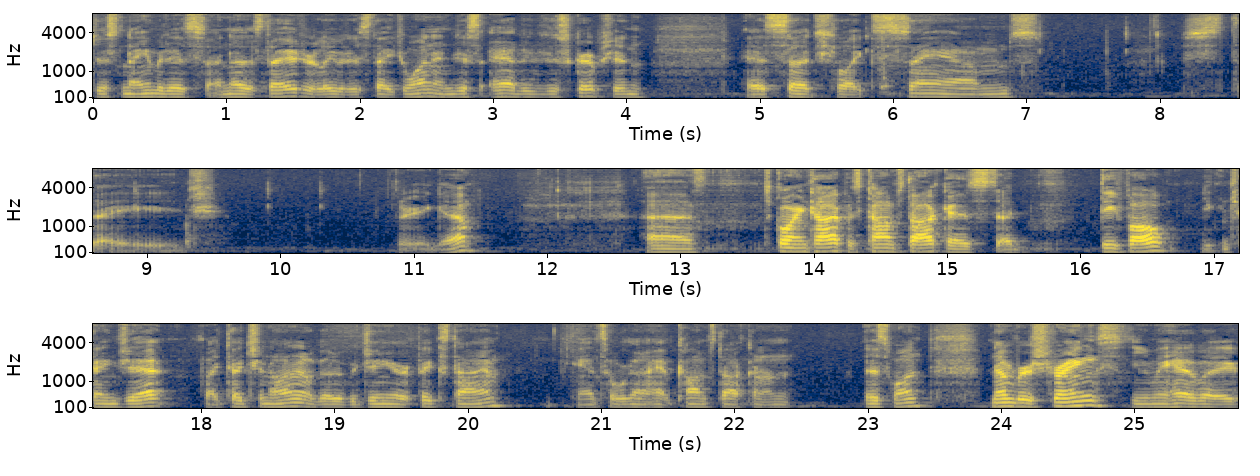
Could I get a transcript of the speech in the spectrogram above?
just name it as another stage or leave it as stage one and just add a description as such like Sam's stage. There you go. Uh, scoring type is Comstock as a default. You can change that by touching on it. It'll go to Virginia or fixed time. And so we're going to have Comstock on this one. Number of strings. You may have a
